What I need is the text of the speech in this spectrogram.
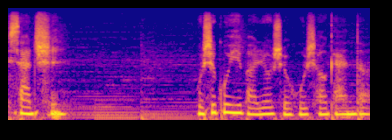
夏池，我是故意把热水壶烧干的。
